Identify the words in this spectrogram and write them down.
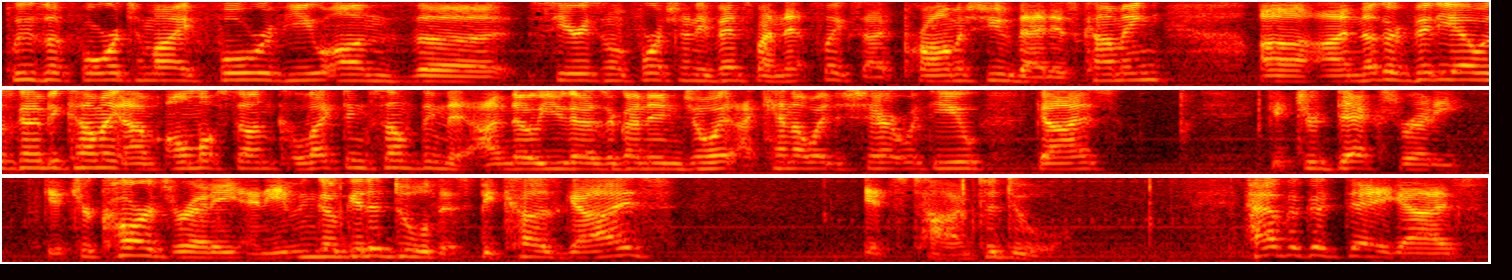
please look forward to my full review on the series of unfortunate events by Netflix. I promise you that is coming. Uh, another video is going to be coming. I'm almost done collecting something that I know you guys are going to enjoy. I cannot wait to share it with you. Guys, get your decks ready. Get your cards ready. And even go get a duel disc. Because, guys it's time to duel. Have a good day, guys.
